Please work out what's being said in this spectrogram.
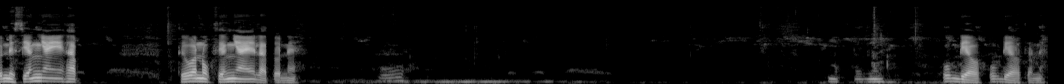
ตัวนี้เสียงใหญ่ครับ ถือว่านกเสียงใหญ่แหละตัวนี้คุกเดียวคุกเดียวตัวนี้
